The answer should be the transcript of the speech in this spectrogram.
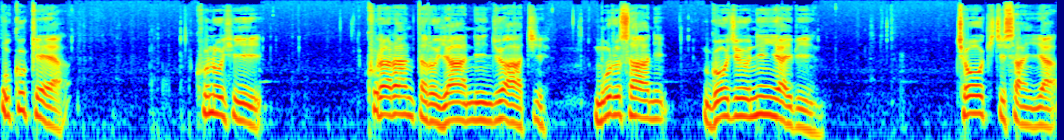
ウクケアこの日クラランタルヤーニンジュアーチムルサーに50人やいびん。長吉さんや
